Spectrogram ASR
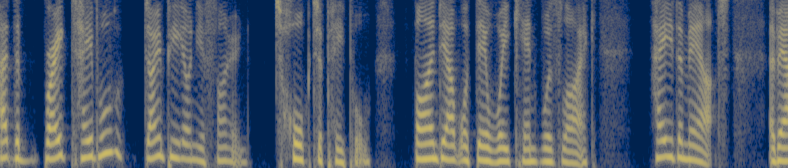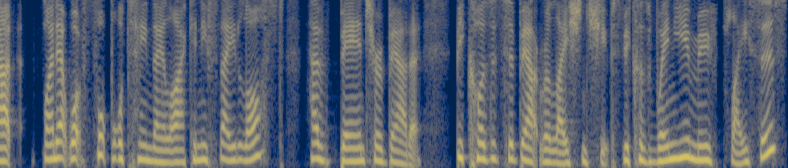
at the break table, don't be on your phone. Talk to people. Find out what their weekend was like pay them out about find out what football team they like and if they lost have banter about it because it's about relationships because when you move places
